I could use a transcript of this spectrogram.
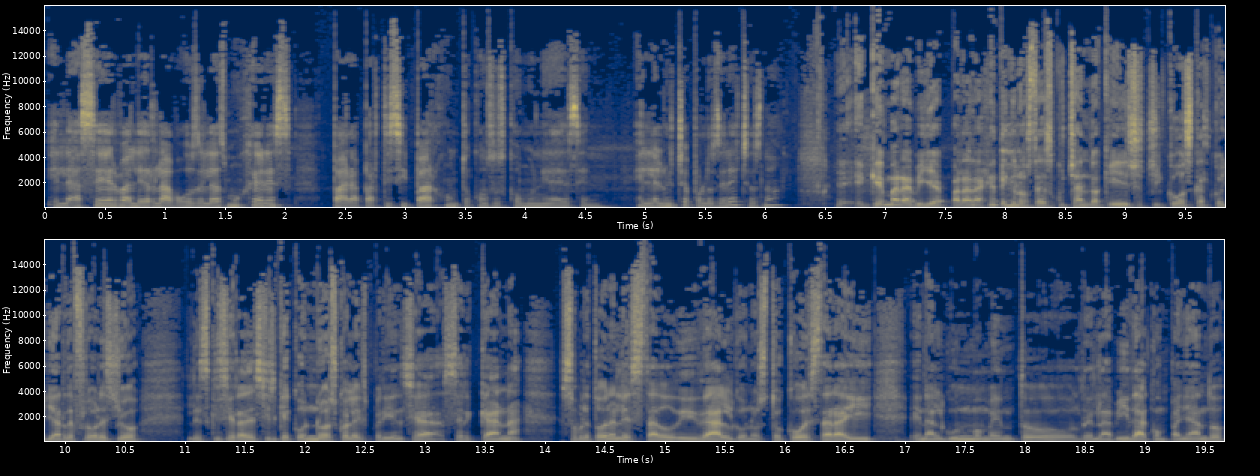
el hacer valer la voz de las mujeres para participar junto con sus comunidades en, en la lucha por los derechos, ¿no? Eh, qué maravilla. Para la gente que nos está escuchando aquí en Xochicosca, el Collar de Flores, yo les quisiera decir que conozco la experiencia cercana, sobre todo en el estado de Hidalgo. Nos tocó estar ahí en algún momento de la vida acompañando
